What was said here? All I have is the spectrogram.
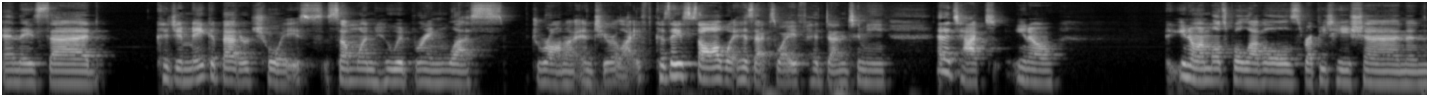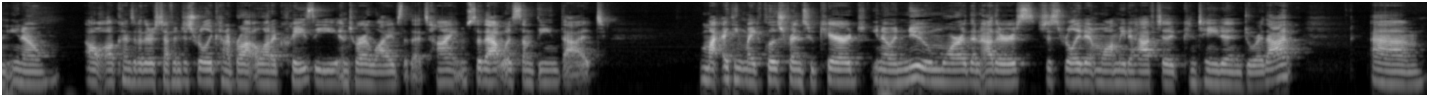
And they said, could you make a better choice? Someone who would bring less drama into your life. Because they saw what his ex-wife had done to me and attacked, you know, you know, on multiple levels, reputation and, you know, all, all kinds of other stuff, and just really kind of brought a lot of crazy into our lives at that time. So that was something that my I think my close friends who cared, you know, and knew more than others just really didn't want me to have to continue to endure that. Um,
